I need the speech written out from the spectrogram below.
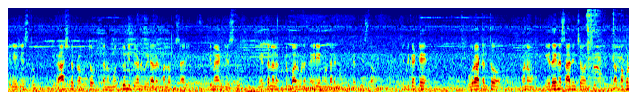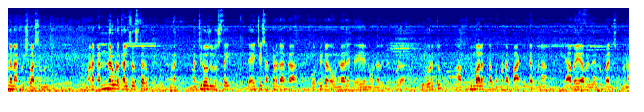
తెలియజేస్తూ ఈ రాష్ట్ర ప్రభుత్వం తన మొద్దు నిద్రను వీడాలని మళ్ళొకసారి డిమాండ్ చేస్తూ నేతనల కుటుంబాలు కూడా ధైర్యంగా ఉండాలని మేము విజ్ఞప్తి చేస్తాం ఎందుకంటే పోరాటంతో మనం ఏదైనా సాధించవచ్చు. తప్పకుండా నాకు విశ్వాసం ఉంది. మనకందరూ కూడా కలిసి వస్తారు మన మంచి రోజులు వస్తాయి. దయచేసి అప్పటిదాకా ఓపికగా ఉండాలి ధైర్యంగా ఉండాలని చెప్పి కూడా కోరుతూ ఆ కుటుంబాలకు తప్పకుండా పార్టీ తరఫున యాభై యాభై వేల రూపాయల చొప్పున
